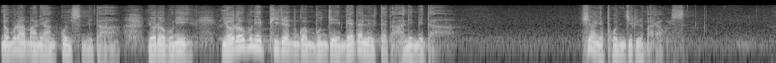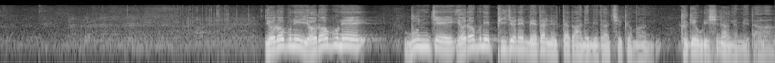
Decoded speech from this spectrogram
너무나 많이 안고 있습니다. 여러분이 여러분의 비전과 문제에 매달릴 때가 아닙니다. 신앙의 본질을 말하고 있어요. 여러분이 여러분의 문제, 여러분의 비전에 매달릴 때가 아닙니다. 지금은 그게 우리 신앙입니다.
